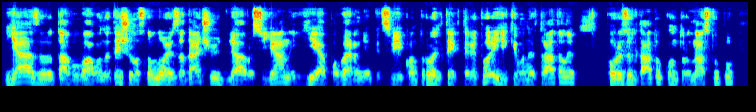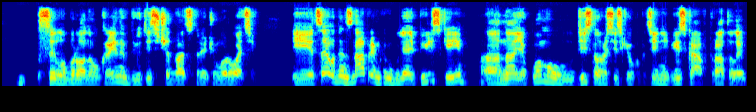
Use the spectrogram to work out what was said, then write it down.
я звертав увагу на те, що основною задачею для росіян є повернення під свій контроль тих територій, які вони втратили по результату контрнаступу Сил оборони України в 2023 році. І це один з напрямків Гуляйпільський, на якому дійсно російські окупаційні війська втратили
